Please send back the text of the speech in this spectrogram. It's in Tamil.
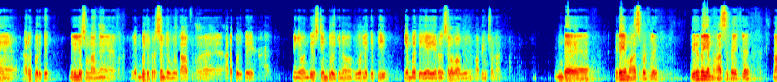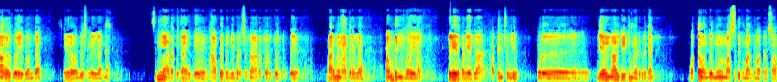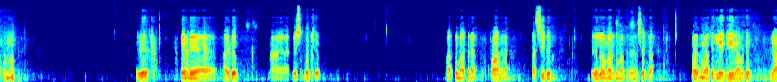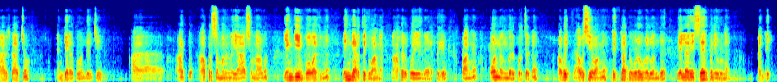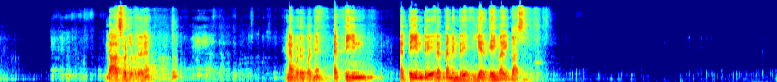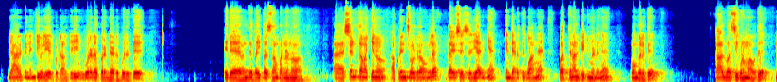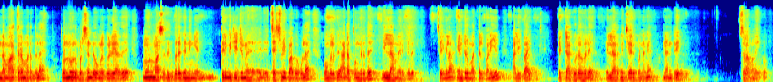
அடப்பு இருக்கு. வெளியில சொன்னாங்க எண்பது பெர்சன்ட் உங்களுக்கு ஆஃப் அடப்பு இருக்கு. நீங்க வந்து ஸ்டெண்ட் வைக்கணும் ஒரு லட்சத்தி எண்பத்தி ஐயாயிரம் செலவாகும் அப்படின்னு சொன்னாங்க. இந்த இதயம் ஹாஸ்பிட்டல் இருதயம் ஹாஸ்பிட்டல நாகர்கோயிலுக்கு வந்தேன். இதுல வந்து சொல்லியிருக்காங்க சின்ன அடப்பு தான் இருக்கு. நாற்பத்தஞ்சு பெர்சன்ட் தான் அடப்பு இருக்கு மருந்து மாத்திரையில பம்பிங் முறையில கிளியர் பண்ணிடலாம் அப்படின்னு சொல்லி ஒரு ஏழு நாள் ட்ரீட்மெண்ட் எடுத்திருக்கேன். மொத்தம் வந்து மூணு மாசத்துக்கு மருந்து மாத்திரை சாப்பிடணும். இது என்னுடைய இது. நான் அட்மிஷன் போட்டது. மருந்து மாத்திரை வாங்கினேன். ரசீது. இதெல்லாம் மருந்து மாத்திரை ரசீது தான். மருந்து மாத்திரையிலே கிளியர் ஆகுது. யாருக்காச்சும் நெஞ்சரப்பு வந்துருச்சு. ஆட்டு ஆப்ரேஷன் பண்ணணும்னு யார் சொன்னாலும் எங்கேயும் போகாதீங்க. எந்த இடத்துக்கு வாங்க. நாகர்கோயிலுங்கிற இடத்துக்கு வாங்க. ஃபோன் நம்பர் கொடுத்துருக்கேன். அவசியம் வாங்க. டிக்டாக் உறவுகள் வந்து எல்லாரையும் ஷேர் பண்ணி விடுங்க. நன்றி. இந்த ஹாஸ்பிட்டல் பார்த்துருங்க என்ன போட்டு பாருங்க. கத்தியின் கத்தியின்றி ரத்தமின்றி இயற்கை பைபாஸ் யாருக்கு நெஞ்சு வலி ஏற்பட்டாலும் சரி ஒரு அடப்பு ரெண்டு அடப்பு இருக்கு. இதை வந்து பைபாஸ் தான் பண்ணணும். ஸ்ட்ரென்த் தான் வைக்கணும் அப்படின்னு சொல்றவங்கள தயவுசெய்து செய்யாதீங்க இந்த இடத்துக்கு வாங்க. பத்து நாள் ட்ரீட்மெண்ட் எடுங்க. உங்களுக்கு கால்வாசி குணமாகுது. இந்த மாத்திரை மருந்தில் தொண்ணூறு பர்சன்ட் உங்களுக்கு விழியாது மூணு மாசத்துக்கு பிறகு நீங்கள் திரும்பி ட்ரீட்மெண்ட் செக் பண்ணி பார்க்கக்குள்ள உங்களுக்கு அடப்புங்கிறது இல்லாமல் இருக்குது. சரிங்களா? என்று மக்கள் பணியில் அலிபாய் டிக்டாக் உறவுகளே எல்லாருக்கும் ஷேர் பண்ணுங்க. நன்றி. அலாம் வலைக்கம்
